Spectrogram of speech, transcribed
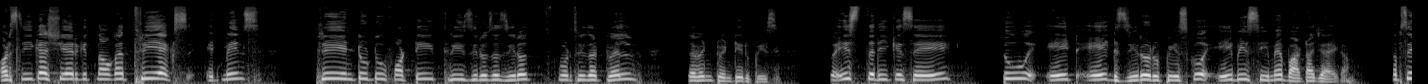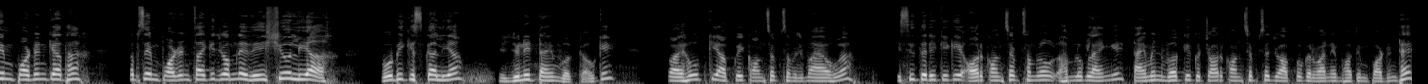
और सी का शेयर कितना होगा? Three X it means three into two forty three zero जो ज़ीरो फोर थ्री जो ट्वेल्व सेवन ट्वेंटी रुपीज़ तो इस तरीके से two eight eight zero rupees को ए बी सी में बांटा जाएगा। सबसे इंपॉर्टेंट क्या था? सबसे इंपॉर्टेंट था कि जो हमने रेशियो लिया, वो भी किसका लिया? यूनिट टाइम वर्क का ओके okay? तो आई होप कि आपको ये कॉन्सेप्ट समझ में आया होगा। इसी तरीके के और कॉन्सेप्ट हम लोग हम लोग लाएँगे। टाइम एंड वर्क के कुछ और कॉन्सेप्ट है जो आपको करवाने बहुत इंपॉर्टेंट है।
